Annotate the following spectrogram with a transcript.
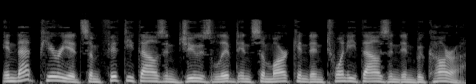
In that period some 50,000 Jews lived in Samarkand and 20,000 in Bukhara.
